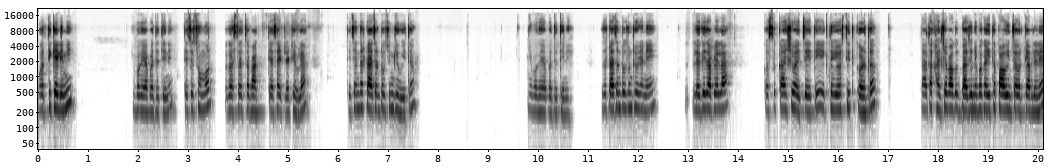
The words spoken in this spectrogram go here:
वरती केली मी. हे बघा या पद्धतीने. त्याच्यासमोर गस्ताचा भाग त्या साईडला ठेवला. त्याच्यानंतर टाचण टोचून घेऊ इथं. हे बघा या पद्धतीने. जर टाचण टोचून ठेवल्याने लगेच आपल्याला कसं काय शिवायचं आहे ते एकदम व्यवस्थित कळतं. तर आता खालच्या बाग बाजूने बघा इथं पाव इंचावरती आपल्याला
